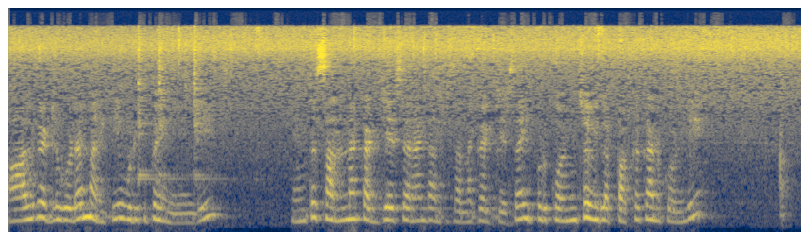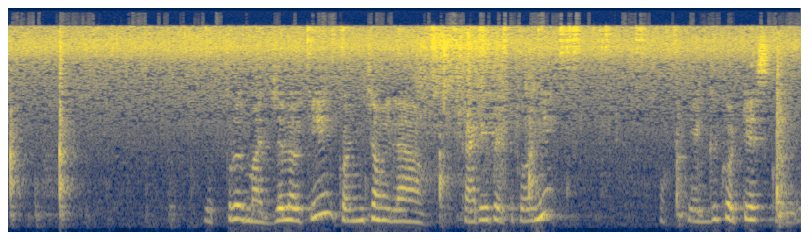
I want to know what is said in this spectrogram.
ఆలుగడ్డలు కూడా మనకి ఉడికిపోయినాయండి. ఎంత సన్న కట్ చేశారంటే అంత సన్న కట్ చేసా. ఇప్పుడు కొంచెం ఇలా పక్కకు అనుకోండి. ఇప్పుడు మధ్యలోకి కొంచెం ఇలా కర్రీ పెట్టుకొని ఎగ్ కొట్టేసుకోండి.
